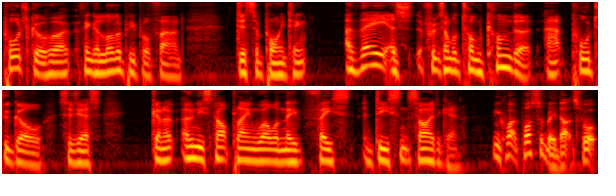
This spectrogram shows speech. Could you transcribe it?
Portugal, who I think a lot of people found disappointing? Are they, as for example, Tom Kundert at Portugal suggests, going to only start playing well when they face a decent side again? I mean, quite possibly that's what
